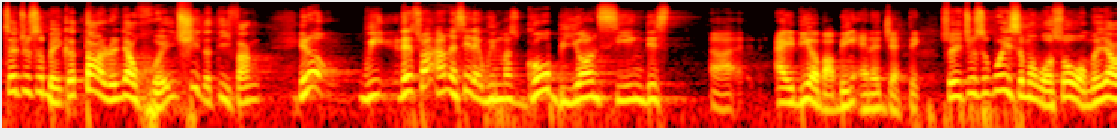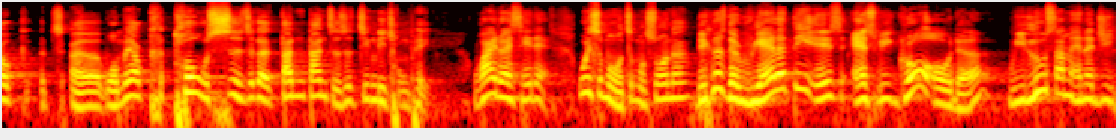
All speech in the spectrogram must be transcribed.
这就是每个大人要回去的地方。 You know, we that's why I want to say that we must go beyond seeing this uh, idea about being energetic. 所以就是为什么我说我们要呃我们要透视这个单单只是精力充沛， Why do I say that? 为什么我这么说呢？ Because the reality is, as we grow older, we lose some energy.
